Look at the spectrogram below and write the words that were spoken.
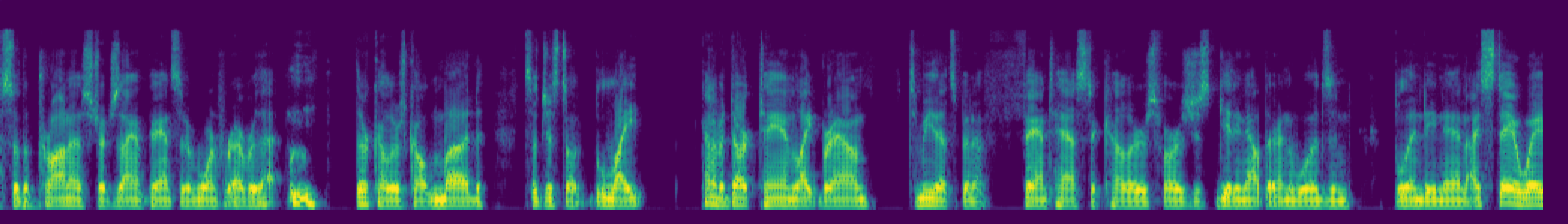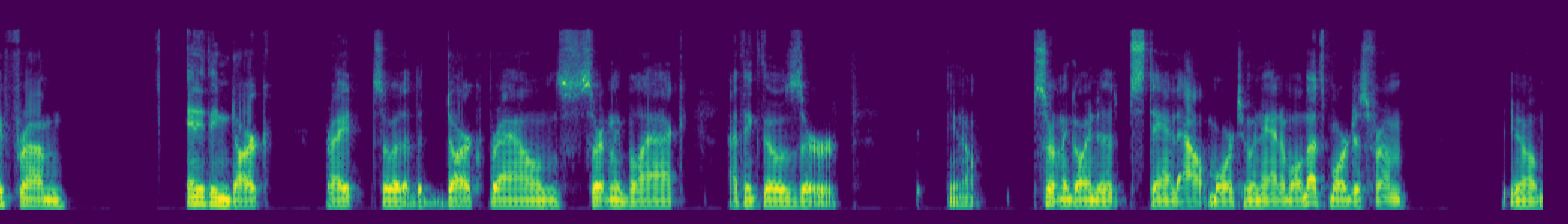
so the Prana stretch Zion pants that I've worn forever. That their color is called mud. So just a light, kind of a dark tan, light brown. To me, that's been a fantastic color as far as just getting out there in the woods and blending in. I stay away from anything dark, right? So the dark browns, certainly black. I think those are you know, certainly going to stand out more to an animal. And that's more just from, you know,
